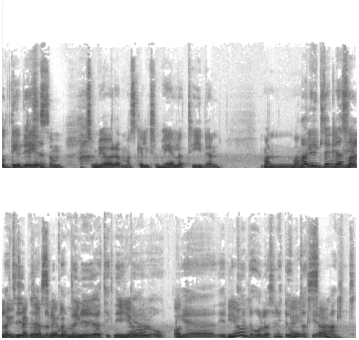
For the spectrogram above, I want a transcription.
Och det är det, det som, som gör att man ska liksom hela tiden man, man, man vill, utvecklas man hela utvecklas tiden och det kommer tiden. nya tekniker ja, och, och, eh, det är viktigt ja, att hålla sig lite uppdaterad. Exakt.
